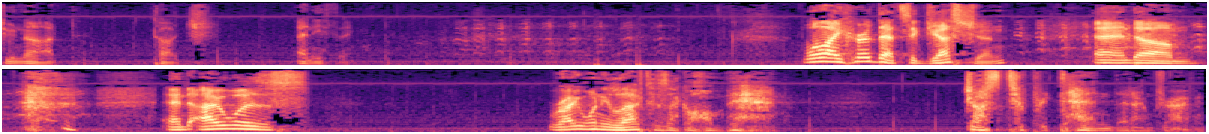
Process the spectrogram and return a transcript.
do not touch anything. well, I heard that suggestion, and, um, and I was, right when he left, I was like, oh man, just to pretend that I'm driving.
